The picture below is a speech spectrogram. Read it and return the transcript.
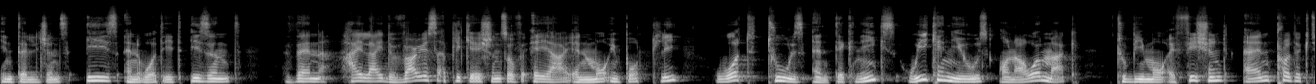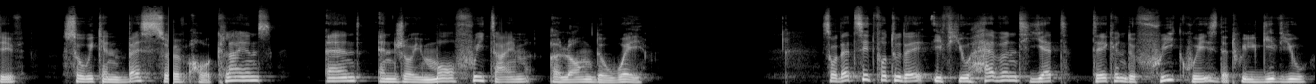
intelligence is and what it isn't, then highlight various applications of AI and more importantly, what tools and techniques we can use on our Mac to be more efficient and productive so we can best serve our clients and enjoy more free time along the way. So that's it for today. If you haven't yet taken the free quiz that will give you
